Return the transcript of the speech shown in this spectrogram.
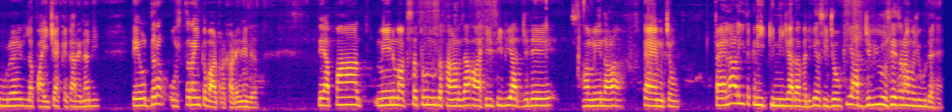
ਪੂਰੇ ਲਪਾਈ ਚੈੱਕ ਕਰ ਇਹਨਾਂ ਦੀ। ਤੇ ਉਧਰ ਉਸ ਤਰ੍ਹਾਂ ਹੀ ਕੁਆਟਰ ਖੜੇ ਨੇ ਵੀਰ। ਤੇ ਆਪਾਂ ਮੇਨ ਮਕਸਦ ਤੁਹਾਨੂੰ ਦਿਖਾਉਣ ਦਾ ਆਹੀ ਸੀ ਵੀ ਅੱਜ ਦੇ ਸਮੇਂ ਨਾਲ ਟਾਈਮ ਚੋਂ। ਪਹਿਲਾਂ ਵਾਲੀ ਤਕਨੀਕ ਕਿੰਨੀ ਜ਼ਿਆਦਾ ਵਧੀਆ ਸੀ ਜੋ ਕਿ ਅੱਜ ਵੀ ਉਸੇ ਤਰ੍ਹਾਂ ਮੌਜੂਦ ਹੈ।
